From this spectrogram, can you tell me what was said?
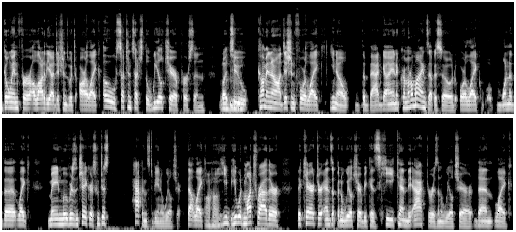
go in for a lot of the auditions, which are like, oh, such and such, the wheelchair person, but Mm-hmm. to come in and audition for like, you know, the bad guy in a Criminal Minds episode, or like one of the like main movers and shakers who just happens to be in a wheelchair. That like Uh-huh. he he would much rather the character ends up in a wheelchair because he can the actor is in a wheelchair than like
